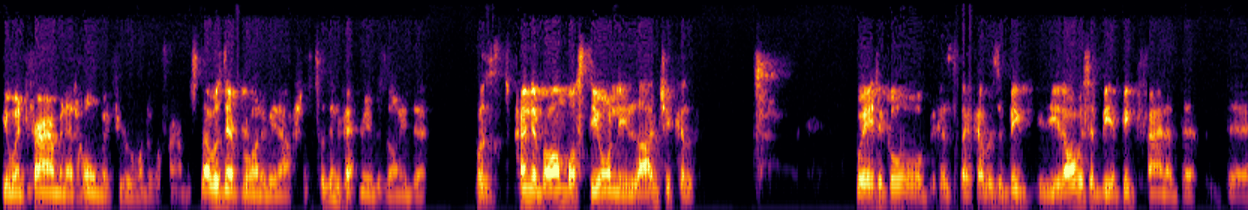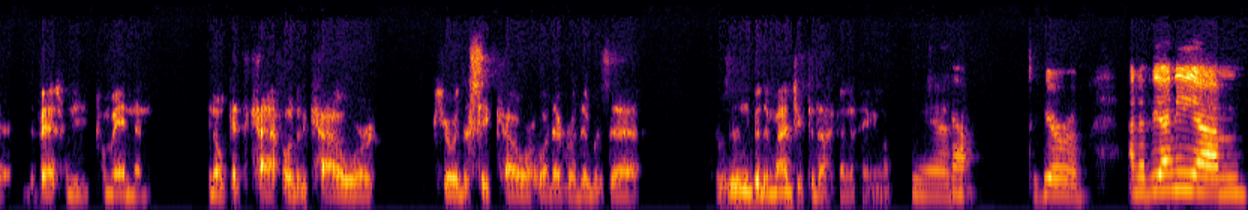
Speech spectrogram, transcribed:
you went farming at home if you were going to go farming. So that was never going to be an option. So then veterinary was only the was kind of almost the only logical way to go because like I was a big you'd always be a big fan of the the, the vet when you come in and you know get the calf out of the cow or cure the sick cow or whatever. There was a there was a little bit of magic to that kind of thing. You know? Yeah, yeah, the hero. And have you any um,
